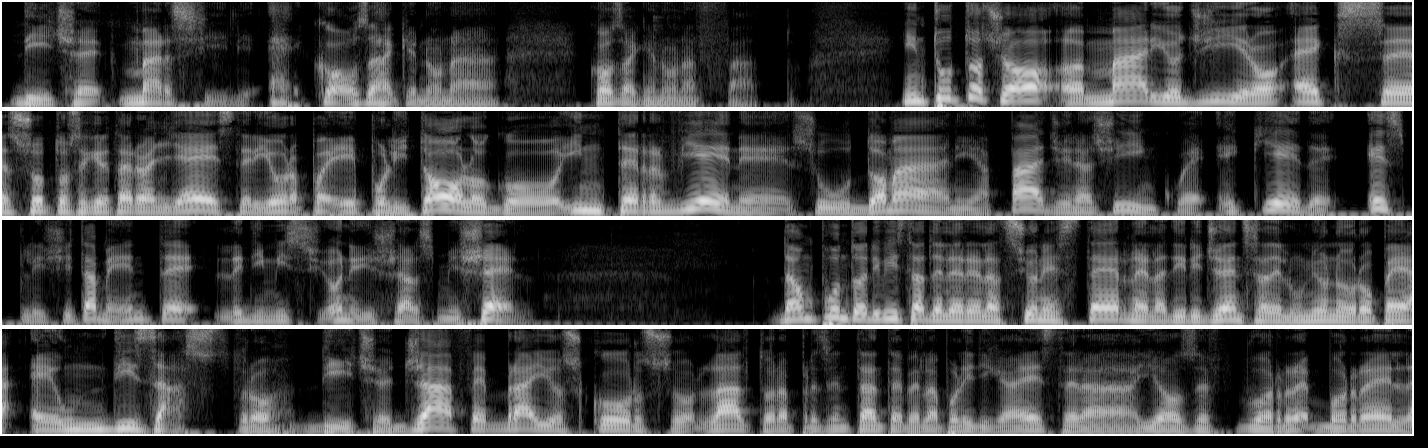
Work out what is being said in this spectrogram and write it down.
dice Marsili, è cosa che ha, cosa che non ha fatto. In tutto ciò, eh, Mario Giro, ex sottosegretario agli esteri ora poi politologo, interviene su domani a pagina 5 e chiede esplicitamente le dimissioni di Charles Michel. Da un punto di vista delle relazioni esterne, la dirigenza dell'Unione Europea è un disastro, dice. Già a febbraio scorso l'alto rappresentante per la politica estera, Joseph Borrell,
